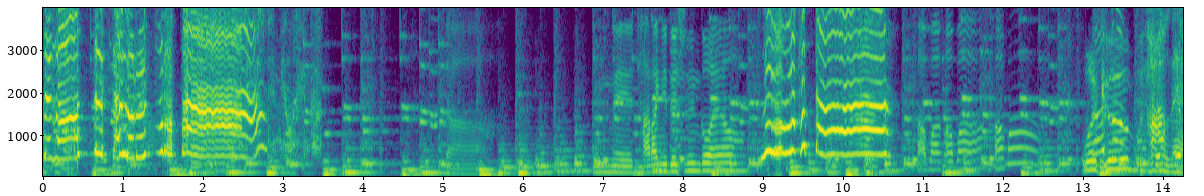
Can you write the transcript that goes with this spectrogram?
내가 100달러를 풀었다! 자 동네 자랑이 되시는 거예요. 가봐 가봐 가봐. 웰컴 할렘.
